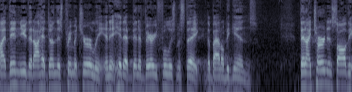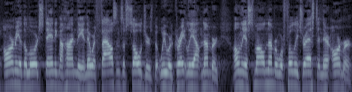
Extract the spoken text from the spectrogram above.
I then knew that I had done this prematurely, and it had been a very foolish mistake. The battle begins. Then I turned and saw the army of the Lord standing behind me, and there were thousands of soldiers, but we were greatly outnumbered. Only a small number were fully dressed in their armor,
